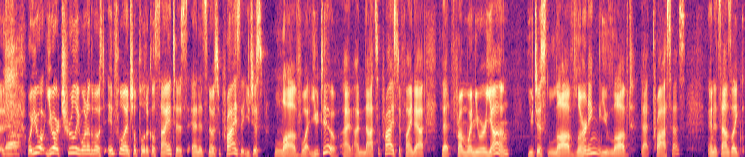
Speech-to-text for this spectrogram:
Yeah. well, you you are truly one of the most influential political scientists and it's no surprise that you just love what you do. I, I'm not surprised to find out that from when you were young you just loved learning, you loved that process. And it sounds like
